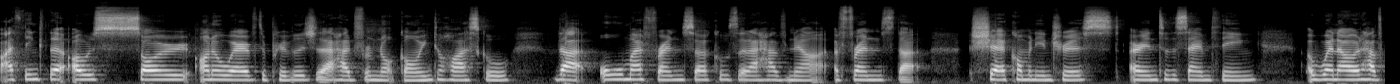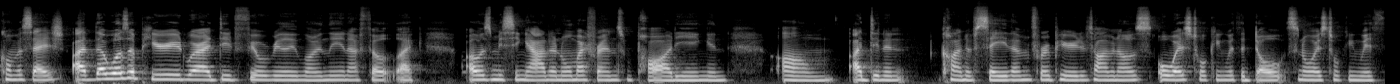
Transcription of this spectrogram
I think that I was so unaware of the privilege that I had from not going to high school that all my friend circles that I have now are friends that share common interests, are into the same thing. Uh, When I would have conversation, there was a period where I did feel really lonely and I felt like I was missing out and all my friends were partying and um, I didn't kind of see them for a period of time and I was always talking with adults and always talking with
